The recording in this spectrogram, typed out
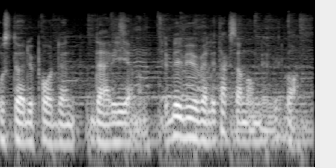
och stödjer podden därigenom. Det blir vi ju väldigt tacksamma om ni vill vara.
